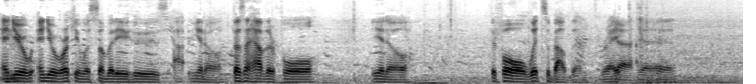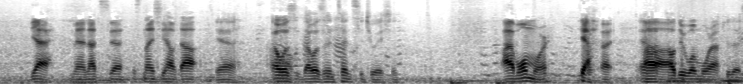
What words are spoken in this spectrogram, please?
yeah. and you're and you're working with somebody who's uh, you know doesn't have their full, you know. Their full wits about them, right? Yeah, yeah, yeah. Yeah, man, that's uh, that's nice you helped out. Yeah, that was that was an intense situation. I have one more. Yeah, All right. Yeah, Uh, I'll do one more after this.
